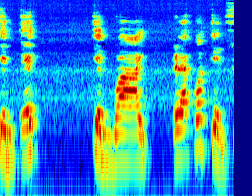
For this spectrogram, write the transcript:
Gen X Gen Y และก็ Gen Z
